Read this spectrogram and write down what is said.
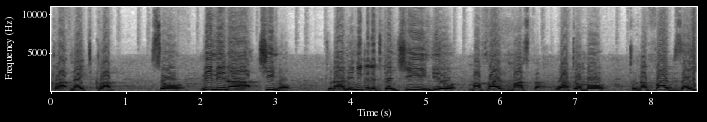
club, night club. So mimi na Chino tunaaminika katika nchi hii ndio ma vibe master, watu ambao tuna vibe zaidi.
